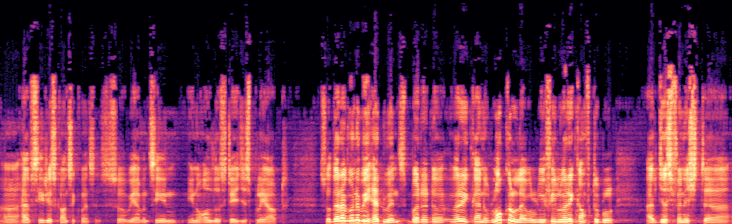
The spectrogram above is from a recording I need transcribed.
uh, have serious consequences. So we haven't seen, you know, all those stages play out. So there are going to be headwinds, but at a very kind of local level, we feel very comfortable. I've just finished uh,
